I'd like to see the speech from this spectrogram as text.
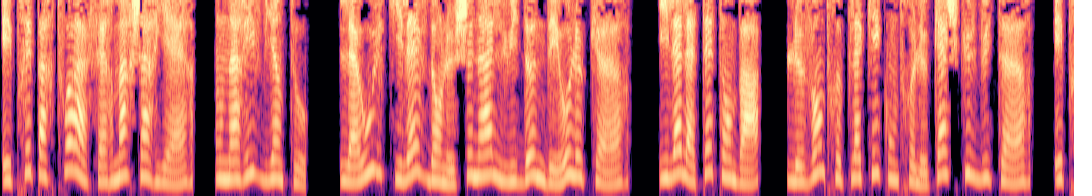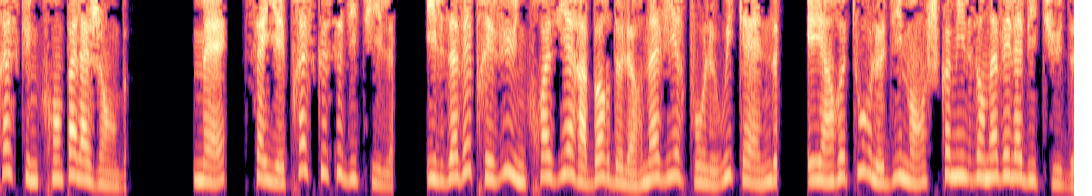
Et prépare-toi à faire marche arrière, on arrive bientôt. La houle qui lève dans le chenal lui donne des hauts le cœur, il a la tête en bas, le ventre plaqué contre le cache-culbuteur, et presque une crampe à la jambe. Mais, ça y est presque se dit-il. Ils avaient prévu une croisière à bord de leur navire pour le week-end, et un retour le dimanche comme ils en avaient l'habitude.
